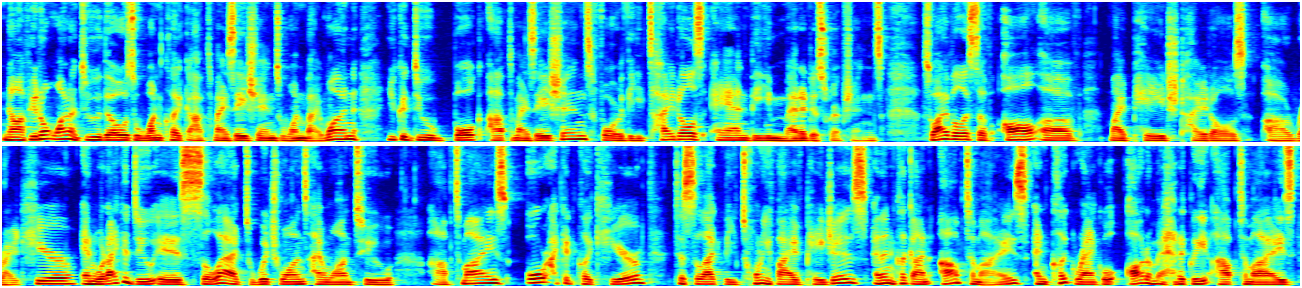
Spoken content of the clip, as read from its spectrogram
Now, if you don't want to do those one-click optimizations one by one, you could do bulk optimizations for the titles and the meta descriptions. So I have a list of all of my page titles uh, right here. And what I could do is select which ones I want to optimize, or I could click here to select the 25 pages and then click on optimize and ClickRank will automatically optimize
